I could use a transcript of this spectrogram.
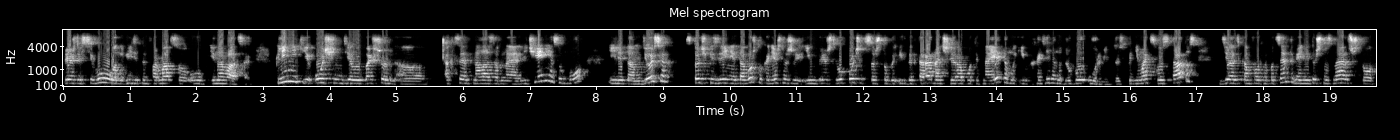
прежде всего он видит информацию об инновациях. Клиники очень делают большой а, акцент на лазерное лечение зубов или там десен, с точки зрения того, что, конечно же, им прежде всего хочется, чтобы их доктора начали работать на этом и выходили на другой уровень, то есть поднимать свой статус, делать комфортно пациентам, и они точно знают, что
